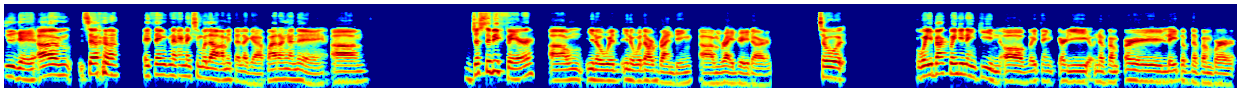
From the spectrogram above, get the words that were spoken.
Sige. Um, so, I think nang nagsimula kami talaga, parang ano eh, um, just to be fair, um, you know, with, you know, with our branding, um, Ride Radar. So, way back 2019 of, I think, early November, or late of November,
